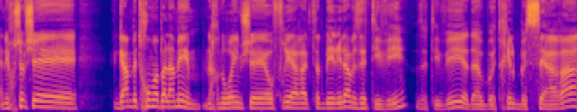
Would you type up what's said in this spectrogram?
אני חושב שגם בתחום הבלמים, אנחנו רואים שעופרי ירד קצת בירידה וזה טבעי, זה טבעי, ידע, הוא התחיל בסערה,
